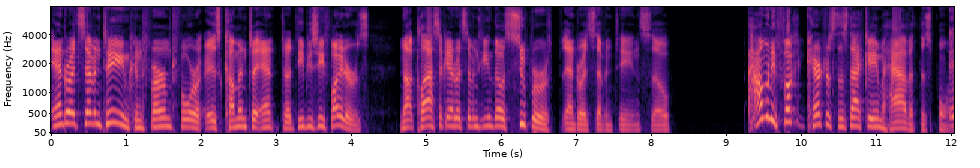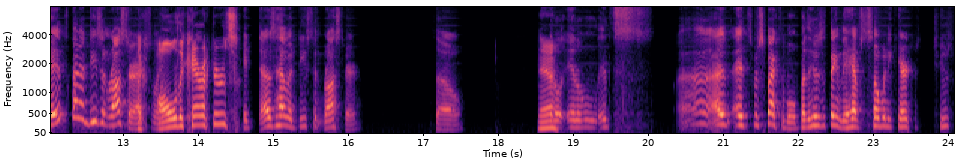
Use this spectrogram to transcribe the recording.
Android 17 confirmed for is coming to an- to DBZ fighters. Not classic Android 17 though, Super Android 17. So, how many fucking characters does that game have at this point? It's got a decent roster, like actually. all the characters? it does have a decent roster, so Yeah. it'll, it'll it's uh, it's respectable. But here's the thing: they have so many characters to choose.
